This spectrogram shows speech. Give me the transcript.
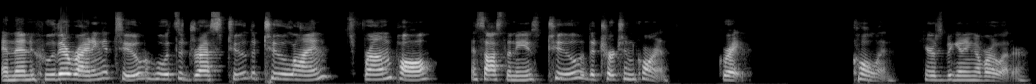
And then who they're writing it to, who it's addressed to, the two line. It's from Paul and Sosthenes to the church in Corinth. Great. Colon. Here's the beginning of our letter.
